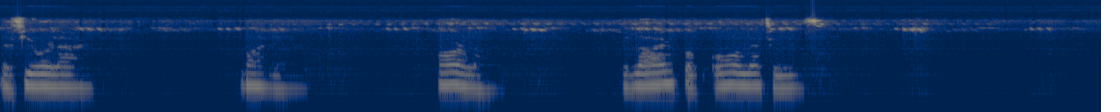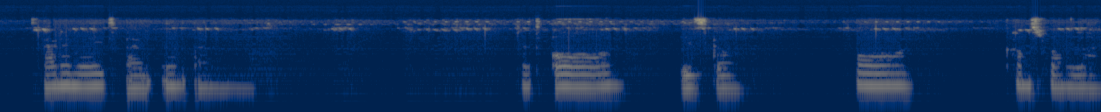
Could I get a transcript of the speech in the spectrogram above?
that your life, my life, our life, the life of all that is, animate and inanimate, that all is God, all comes from life.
